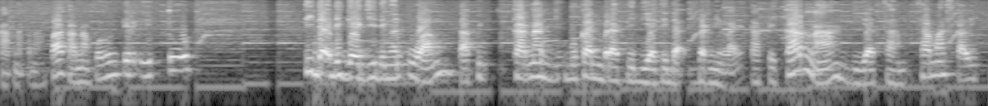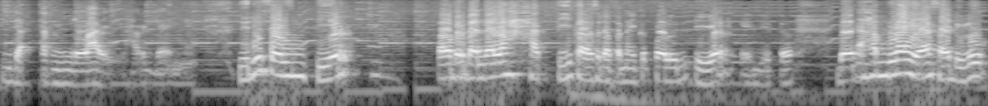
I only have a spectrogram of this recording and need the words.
Karena kenapa? Karena volunteer itu tidak digaji dengan uang tapi karena di, bukan berarti dia tidak bernilai tapi karena dia sama, sama sekali tidak ternilai harganya. Jadi volunteer uh, berbanggalah hati kalau sudah pernah ikut volunteer kayak gitu. Dan alhamdulillah ya saya dulu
